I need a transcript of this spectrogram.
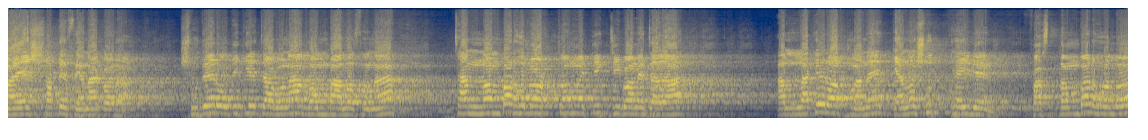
মায়ের সাথে জেনা করা। সুদের ওদিকে যাব না, লম্বা আলোচনা। চার নম্বর হলো অর্থনৈতিক জীবনে যারা আল্লাহকে রব মানে কেন সুদ খাইলেন? পাঁচ নম্বর হলো,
